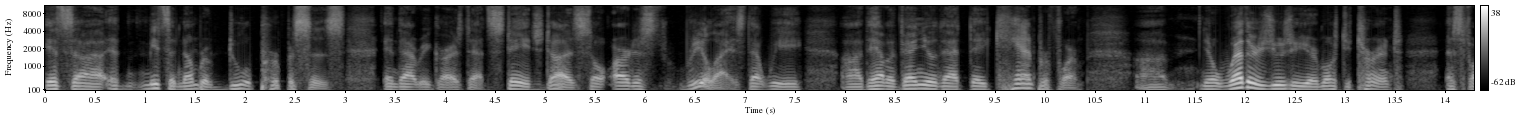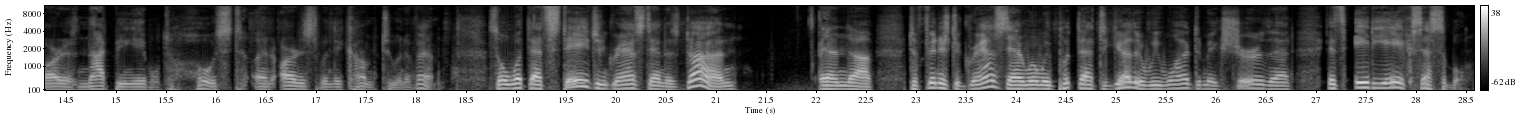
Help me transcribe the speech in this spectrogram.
it's uh, it meets a number of dual purposes in that regards. That stage does. So artists realize that we uh, they have a venue that they can perform. Uh, you know, weather is usually your most deterrent as far as not being able to host an artist when they come to an event. So what that stage and grandstand has done and uh, to finish the grandstand, when we put that together, we wanted to make sure that it's ADA accessible.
